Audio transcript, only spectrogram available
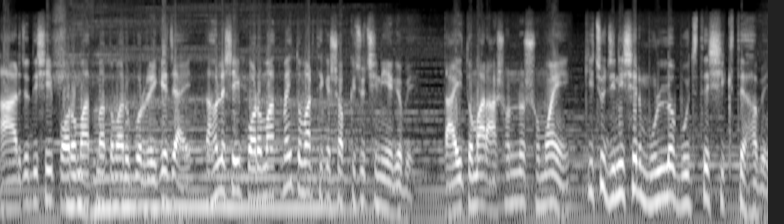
আর যদি সেই পরমাত্মা তোমার উপর রেগে যায়, তাহলে সেই পরমাত্মাই তোমার থেকে সবকিছু ছিনিয়ে গেবে তাই তোমার আসন্ন সময়ে কিছু জিনিসের মূল্য বুঝতে শিখতে হবে।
